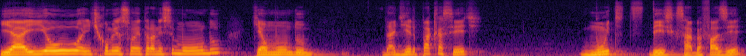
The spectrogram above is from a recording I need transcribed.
E aí eu, a gente começou a entrar nesse mundo, que é um mundo dá dinheiro pra cacete. Muito, desde que saiba fazer.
